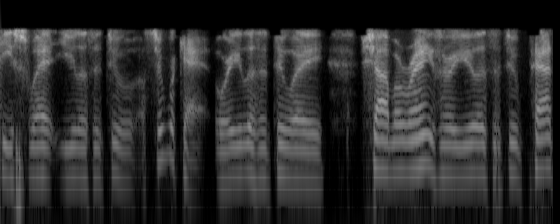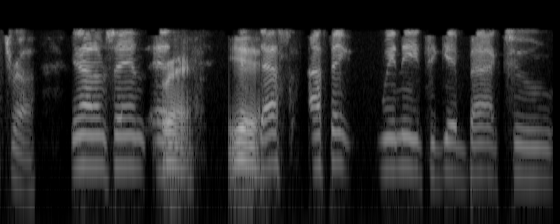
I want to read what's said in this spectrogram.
T Sweat, you listen to a Super Cat, or you listen to a Shabba Ranks, or you listen to Patra. You know what I'm saying? And, Right. Yeah. that's I think we need to get back to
